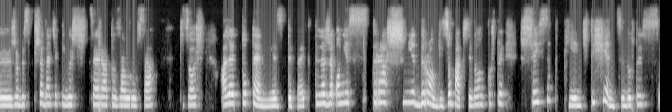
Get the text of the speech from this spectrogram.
y, żeby sprzedać jakiegoś ceratozaurusa czy coś, ale to ten jest typek, tyle że on jest strasznie drogi. Zobaczcie, to kosztuje 605 tysięcy, no to jest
